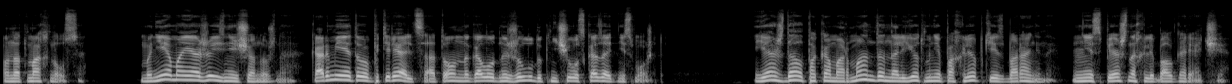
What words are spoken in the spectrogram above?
Он отмахнулся. «Мне моя жизнь еще нужна. Корми этого потеряльца, а то он на голодный желудок ничего сказать не сможет». Я ждал, пока Марманда нальет мне похлебки из баранины. Неспешно хлебал горячее.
